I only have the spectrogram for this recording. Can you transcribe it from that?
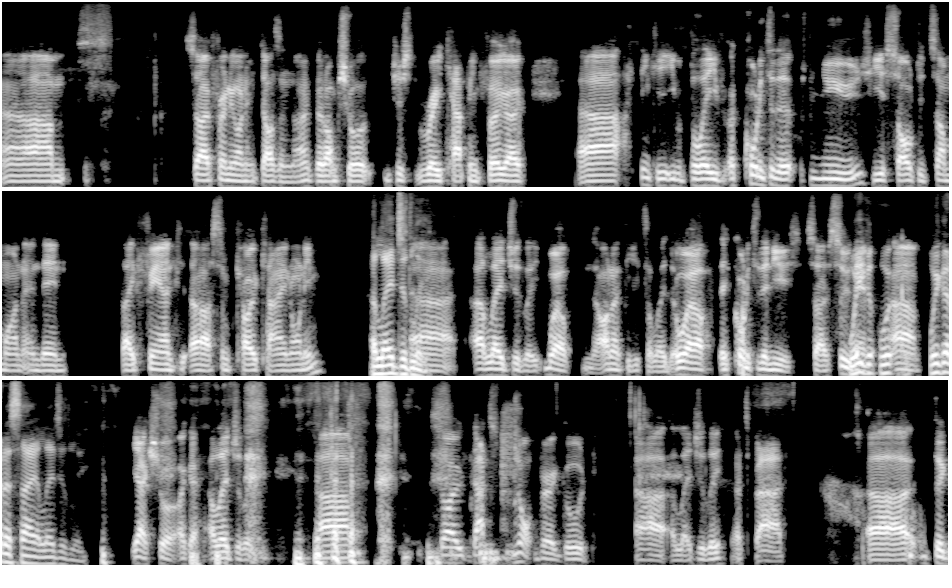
Um, so for anyone who doesn't know, but I'm sure just recapping Fergo, uh, I think he, he believe, according to the news, he assaulted someone and then they found uh, some cocaine on him, Allegedly, uh, allegedly. Well, I don't think it's alleged. Well, according to the news. So sue we them. got, we, um, we got to say allegedly. yeah, sure. Okay, allegedly. Um, so that's not very good. Uh, allegedly, that's bad. Uh, the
